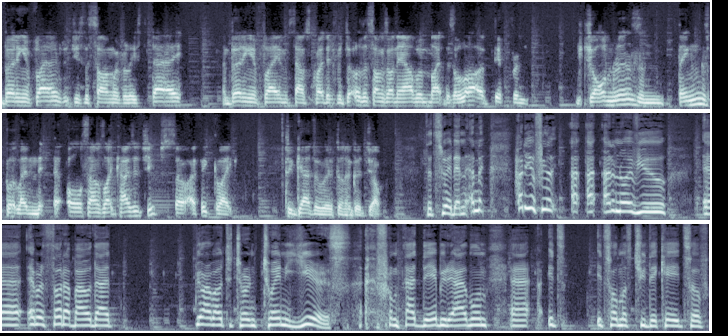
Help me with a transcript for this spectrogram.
Burning in Flames, which is the song we've released today. And Burning in Flames sounds quite different to other songs on the album. Like there's a lot of different genres and things, but like it all sounds like Kaiser Chiefs. So I think like together we've done a good job. That's great. And, and how do you feel? I, I, I don't know if you uh, ever thought about that. You are about to turn 20 years from that debut album. Uh, it's it's almost two decades of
